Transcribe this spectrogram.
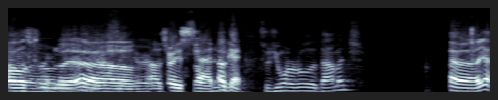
I was, no, no, really- no, oh, I was very so sad. he Okay. failed. So do you want to roll the damage? Uh, yeah.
